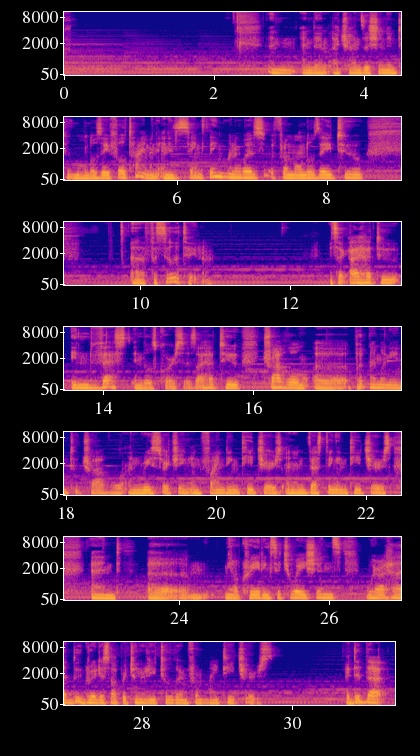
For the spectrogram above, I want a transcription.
and and then I transitioned into Mondeose full time, and, and it's the same thing when it was from Mondeose to uh, facilitator. It's like I had to invest in those courses. I had to travel, uh, put my money into travel and researching and finding teachers and investing in teachers, and um, you know, creating situations where I had the greatest opportunity to learn from my teachers. I did that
